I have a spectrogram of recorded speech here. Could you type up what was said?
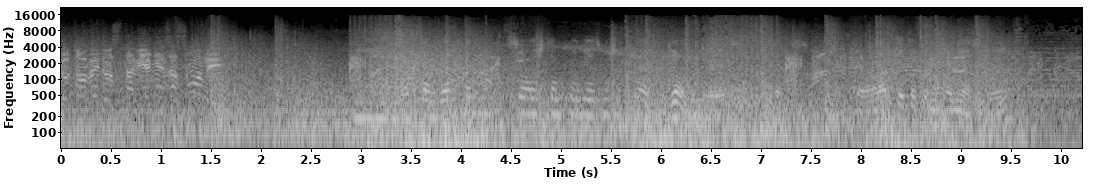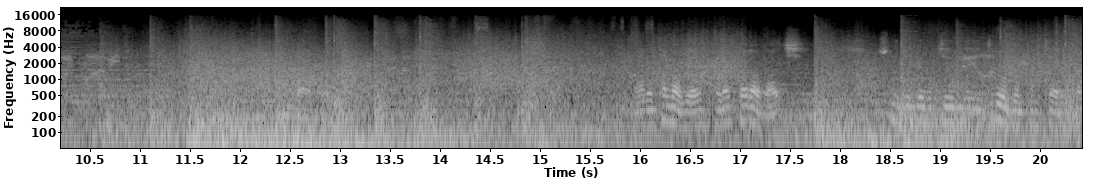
gotowy do stawiania zasłony. Tam Garten coś tam powiedzmy, że tak, on jest? Te arty to to może nie panowie, reparować. Już Czyli będę widzieli drugą panterkę.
